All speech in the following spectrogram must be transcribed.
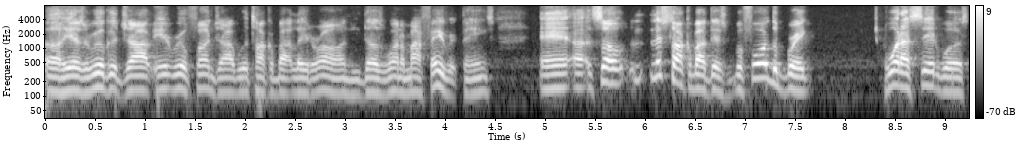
uh, he has a real good job, a real fun job. We'll talk about later on. He does one of my favorite things. And uh, so let's talk about this. Before the break, what I said was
